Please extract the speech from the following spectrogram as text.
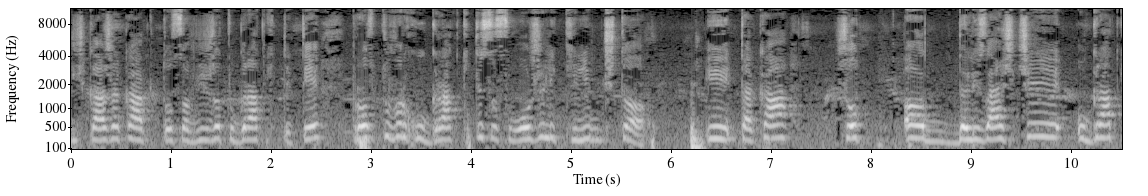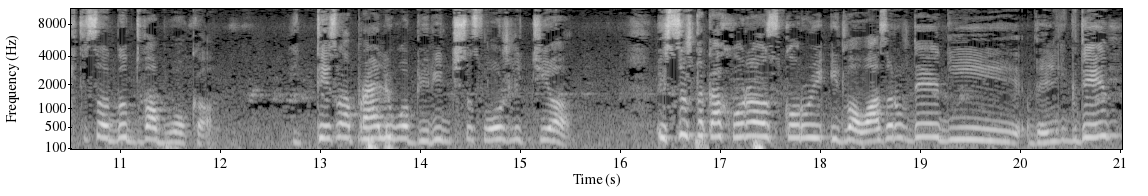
И ще кажа как, то се виждат оградките. Те просто върху оградките са сложили килимчета. И така, защото а, дали знаеш, че оградките са на два блока. И те са направили лабиринт, че са сложили тия. И също така хора, скоро идва Лазаров ден и Велик ден.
